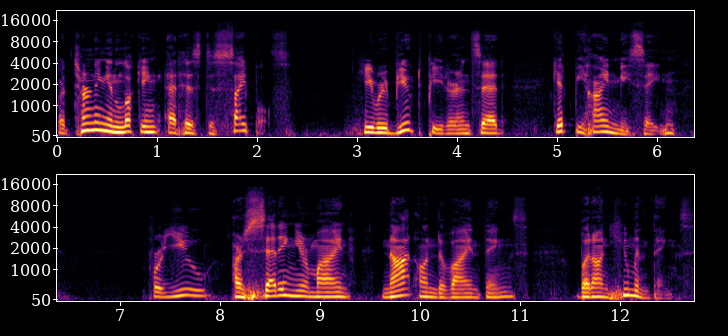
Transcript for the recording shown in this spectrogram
But turning and looking at his disciples, he rebuked Peter and said, Get behind me, Satan, for you are setting your mind not on divine things, but on human things.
